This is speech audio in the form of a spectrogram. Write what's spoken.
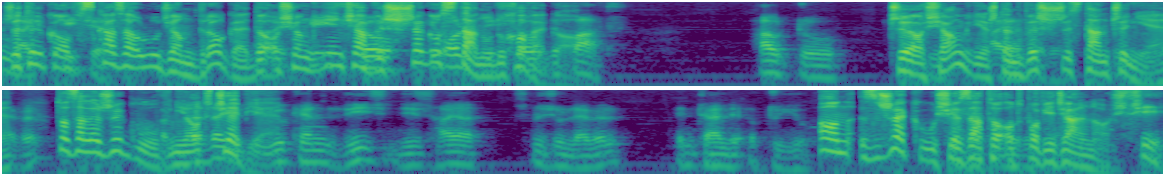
że tylko wskazał ludziom drogę do uh, osiągnięcia wyższego stanu duchowego. Czy osiągniesz ten wyższy stan, czy nie, to zależy głównie od ciebie. On zrzekł się za to odpowiedzialności.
